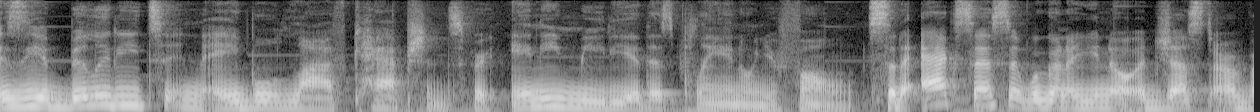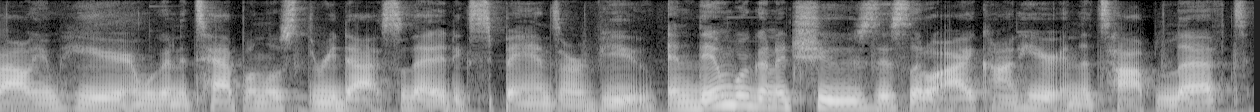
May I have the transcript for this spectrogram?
is the ability to enable live captions for any media that's playing on your phone. So to access it, we're gonna, you know, adjust our volume here and we're gonna tap on those three dots so that it expands our view. And then we're gonna choose this little icon here in the top left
